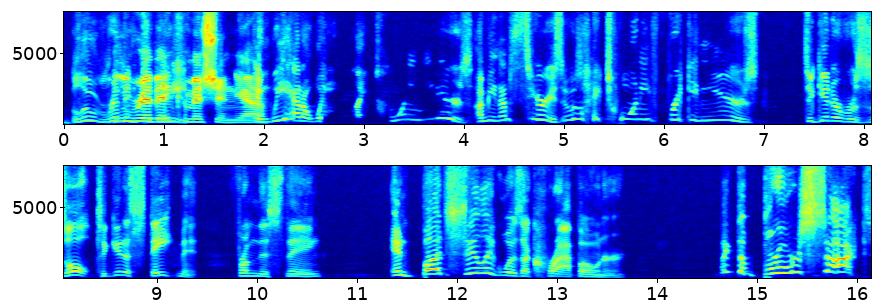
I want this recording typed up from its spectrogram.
blue ribbon, Blue ribbon commission. Yeah. and we had to wait like 20 years. I mean, I'm serious. It was like 20 freaking years to get a result, to get a statement from this thing. And Bud Selig was a crap owner. Like the Brewers sucked.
